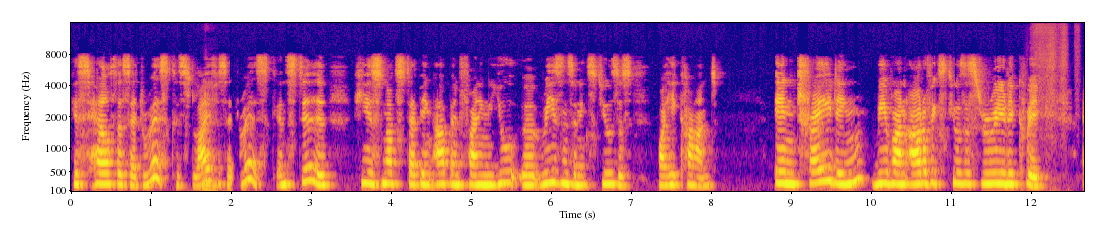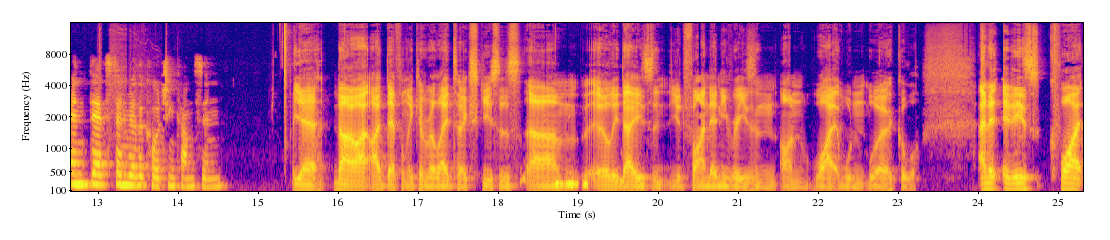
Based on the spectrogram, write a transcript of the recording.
his health is at risk, his life mm. is at risk. And still, he is not stepping up and finding new, uh, reasons and excuses why he can't. In trading, we run out of excuses really quick. And that's then where the coaching comes in. Yeah, no, I, I, definitely can relate to excuses. Um, mm-hmm. early days, you'd find any reason on why it wouldn't work, or and it, it is quite.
